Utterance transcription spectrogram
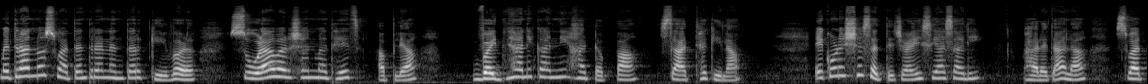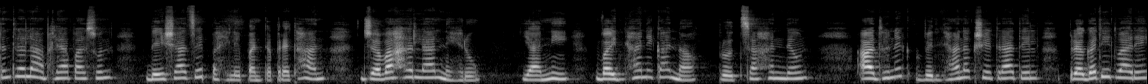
मित्रांनो स्वातंत्र्यानंतर केवळ सोळा वर्षांमध्येच आपल्या वैज्ञानिकांनी हा टप्पा साध्य केला. एकोणीसशे सत्तेचाळीस या साली भारताला स्वातंत्र्य लाभल्यापासून देशाचे पहिले पंतप्रधान जवाहरलाल नेहरू यांनी वैज्ञानिकांना प्रोत्साहन देऊन आधुनिक विज्ञान क्षेत्रातील प्रगतीद्वारे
